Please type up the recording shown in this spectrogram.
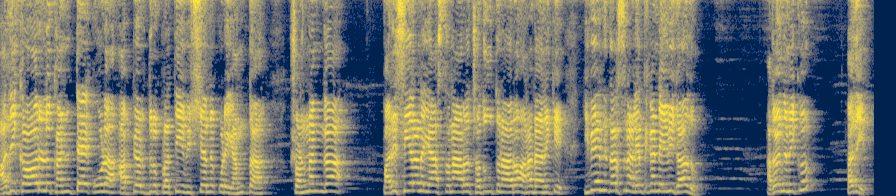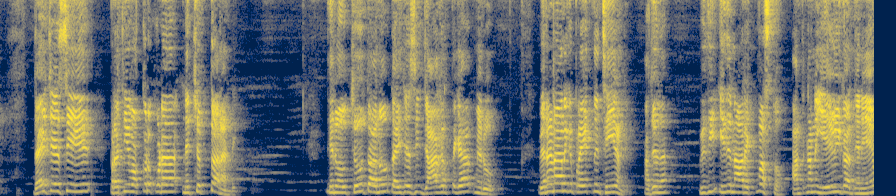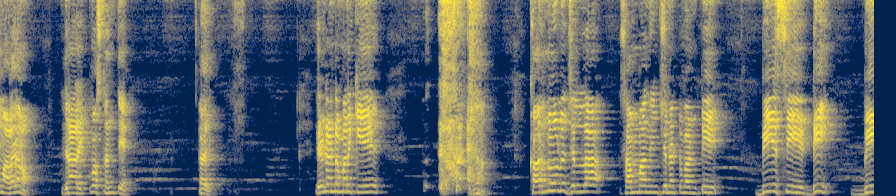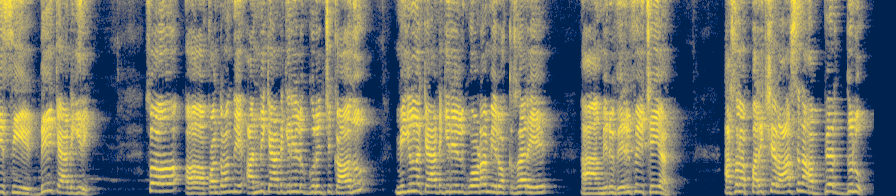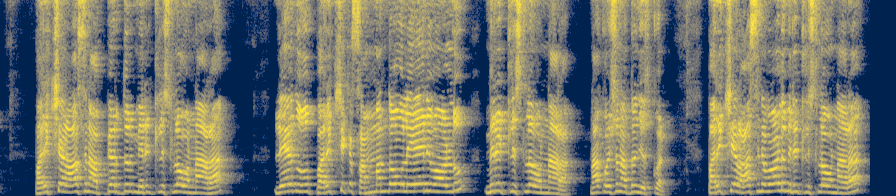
అధికారులు కంటే కూడా అభ్యర్థులు ప్రతి విషయాన్ని కూడా ఎంత క్షుణ్ణంగా పరిశీలన చేస్తున్నారో చదువుతున్నారో అనడానికి ఇవే నిదర్శనాలు. ఎంతకంటే ఇవి కాదు. అర్థమైంది మీకు? అది. దయచేసి ప్రతి ఒక్కరు కూడా నేను చెప్తానండి. నేను చెబుతాను దయచేసి జాగ్రత్తగా మీరు వినడానికి ప్రయత్నం చేయండి. అదేనా? ఇది ఇది నా రిక్వెస్ట్. అంతకన్నా ఏమీ కాదు. నేను ఏం అడగను. ఇది నా రిక్వెస్ట్ అంతే. అది. ఏంటంటే మనకి కర్నూలు జిల్లా సంబంధించినటువంటి బీసీడి బీసీడి కేటగిరీ. సో కొంతమంది అన్ని కేటగిరీల గురించి కాదు మిగిలిన కేటగిరీలు కూడా మీరు ఒక్కసారి మీరు వెరిఫై చేయాలి. అసలు పరీక్ష రాసిన అభ్యర్థులు పరీక్ష రాసిన అభ్యర్థులు మెరిట్ లిస్ట్లో ఉన్నారా? లేదు పరీక్షకి సంబంధం లేని వాళ్ళు మెరిట్ లిస్ట్లో ఉన్నారా? నా క్వశ్చన్ అర్థం చేసుకోండి పరీక్ష రాసిన వాళ్ళు మెరిట్ లిస్ట్లో ఉన్నారా?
